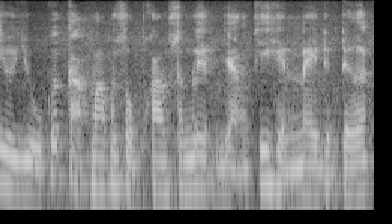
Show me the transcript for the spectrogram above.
อยู่ๆก็กลับมาประสบความสำเร็จอย่างที่เห็นใน The Dirt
